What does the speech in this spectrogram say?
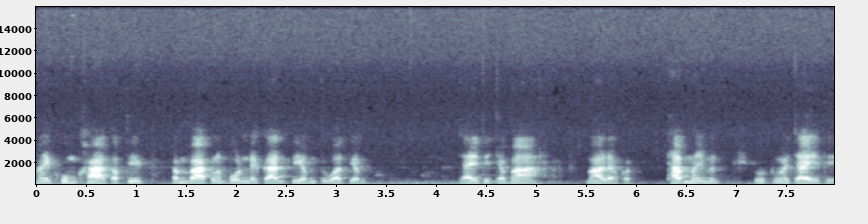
ให้คุ้มค่ากับที่ลำบากลำบนในการเตรียมตัวเตรียมใจที่จะมา มาแล้วก็ทำให้มันสุดหัวใจสิ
